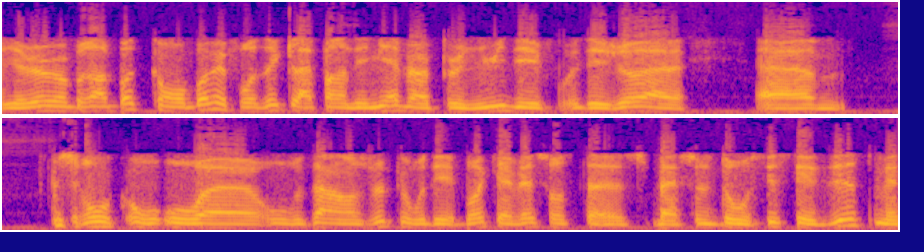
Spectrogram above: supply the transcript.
il y avait eu un bras-bas de combat, mais il faut dire que la pandémie avait un peu nuit des, déjà... Euh, euh, aux, enjeux et aux débats qu'il y avait sur, ben, sur le dossier C10, mais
